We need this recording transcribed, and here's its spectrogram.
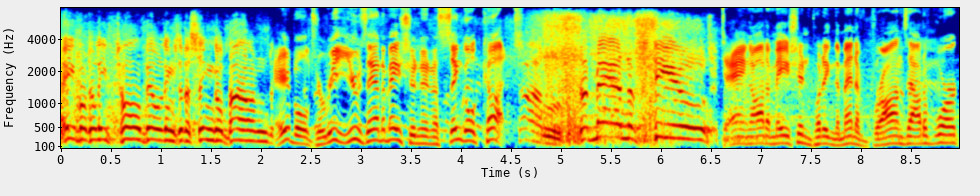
Able to leap tall buildings in a single bound. Able to reuse animation in a single cut. The man of steel. Dang automation putting the men of bronze out of work.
